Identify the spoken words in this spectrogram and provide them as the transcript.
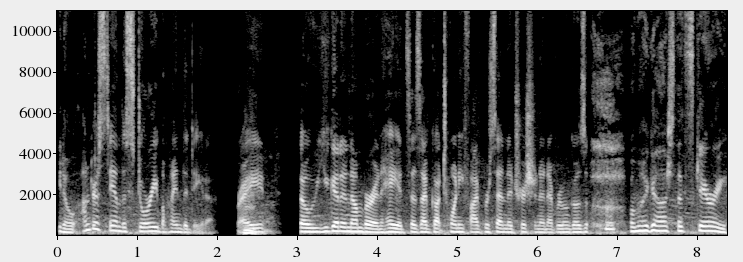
you know, understand the story behind the data, hmm. right? So you get a number and hey, it says I've got 25% attrition and everyone goes, "Oh my gosh, that's scary."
